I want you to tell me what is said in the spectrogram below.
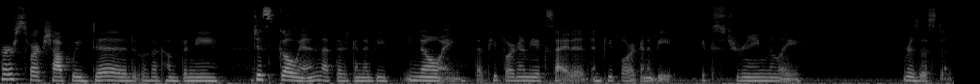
first workshop we did with a company, just go in that there's going to be knowing that people are going to be excited and people are going to be extremely resistant.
